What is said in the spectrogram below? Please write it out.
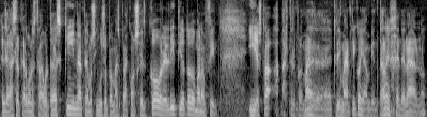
el de gas y el carbón está a la vuelta de la esquina, tenemos incluso problemas para conseguir cobre, litio, todo, bueno, en fin. Y esto aparte del problema eh, climático y ambiental en general, ¿no?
